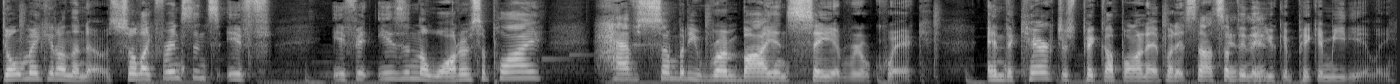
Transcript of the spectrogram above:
don't make it on the nose. So like for instance, if if it is in the water supply, have somebody run by and say it real quick. And the characters pick up on it, but it's not something that and- you can pick immediately.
